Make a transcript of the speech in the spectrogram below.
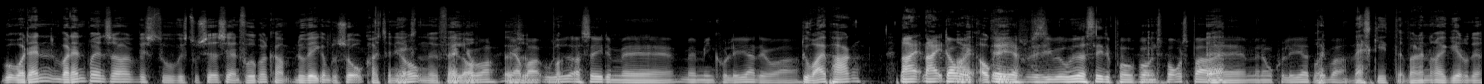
Hvor- Hvordan, hvordan Brian, så, hvis du, hvis du sidder og ser en fodboldkamp, nu ved jeg ikke, om du så Christian Eriksen øh, falde jeg gjorde. Jeg var ude og se det med, med mine kolleger. Det var... Du var i parken? Nej, nej, dog Nej, ikke. okay. Øh, Jeg skulle sige, vi var ude og se det på, på en sportsbar Ja. ja. med nogle kolleger. Hvor, Det var, Hvad skete der? Hvordan reagerer du der?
